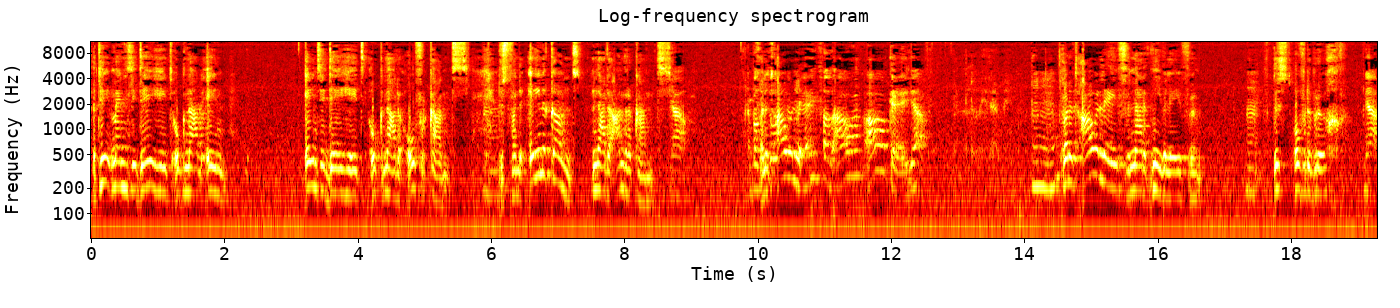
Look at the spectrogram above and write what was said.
Het heet, mijn cd heet ook naar een Eén cd heet ook naar de overkant. Dus van de ene kant naar de andere kant. Ja. Wat Van het je oude le- daarmee? Van het oude? Oh, oké, ja. Van het oude leven naar het nieuwe leven. Dus over de brug. Ja.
